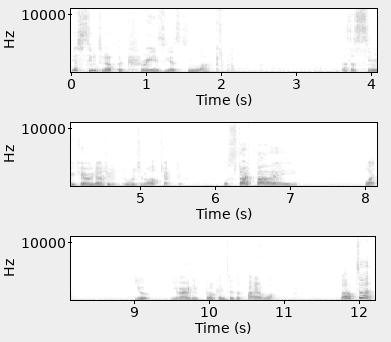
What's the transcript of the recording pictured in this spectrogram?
You seem to have the craziest luck. Let's assume you carried out your original objective. We'll start by... What? You you already broken through the firewall? Well done!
